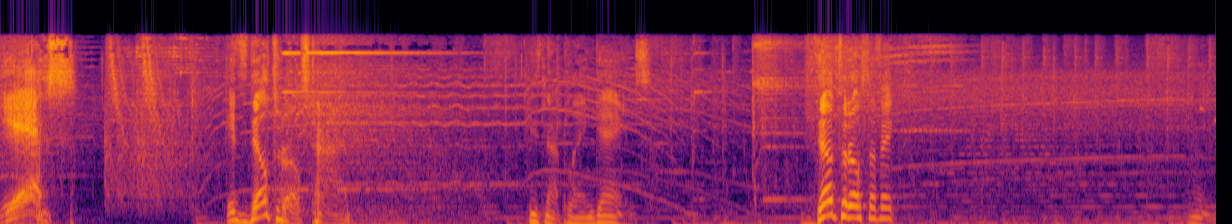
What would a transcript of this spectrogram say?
Yes. It's Delteros time. He's not playing games. Delteros effect. Hmm.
